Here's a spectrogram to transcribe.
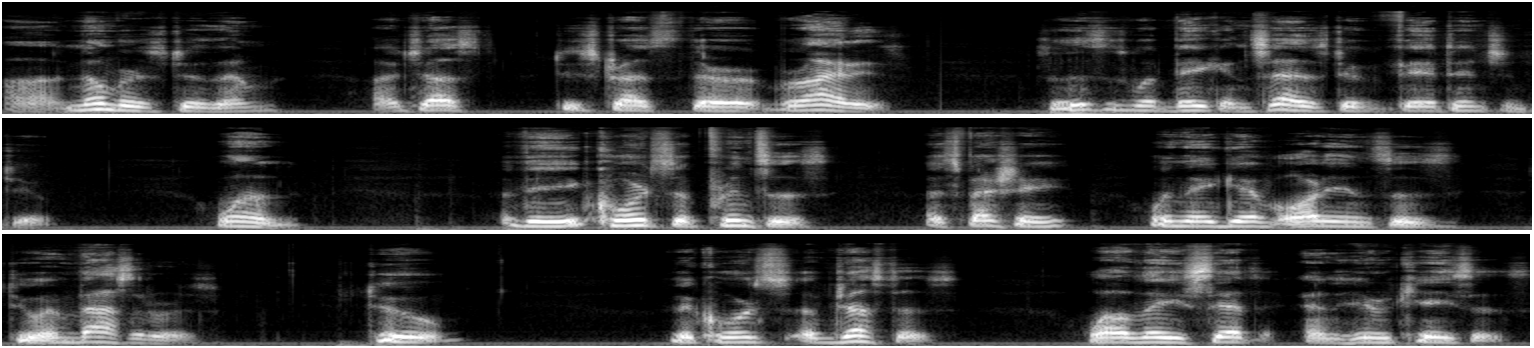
uh, numbers to them uh, just to stress their varieties. So this is what Bacon says to pay attention to. One, the courts of princes, especially when they give audiences to ambassadors. Two, the courts of justice, while they sit and hear cases.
